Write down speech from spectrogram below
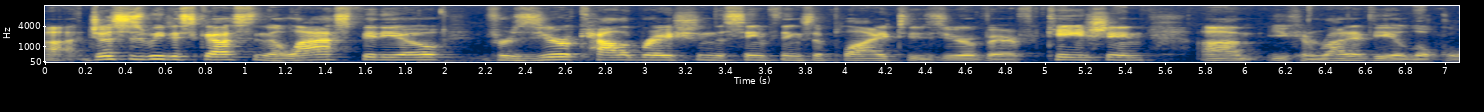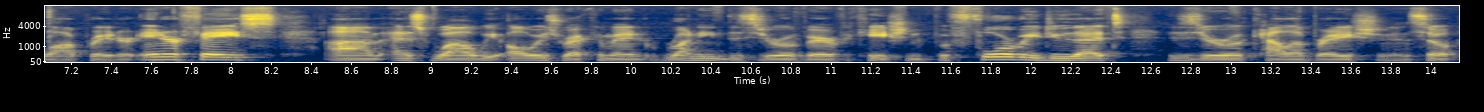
Uh, just as we discussed in the last video, for zero calibration, the same things apply to zero verification. Um, you can run it via local operator interface. Um, as well, we always recommend running the zero verification before we do that zero calibration. And so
